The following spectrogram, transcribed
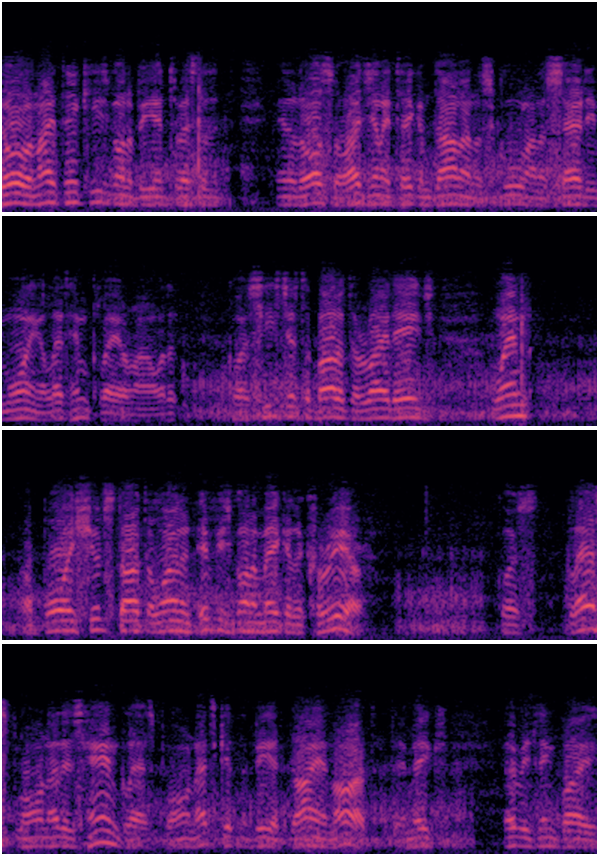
old, and I think he's going to be interested in it also. I generally take him down on the school on a Saturday morning and let him play around with it, because he's just about at the right age when a boy should start to learn it if he's going to make it a career. Of course, glass blowing, that is hand glass blowing, that's getting to be a dying art. They make everything by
